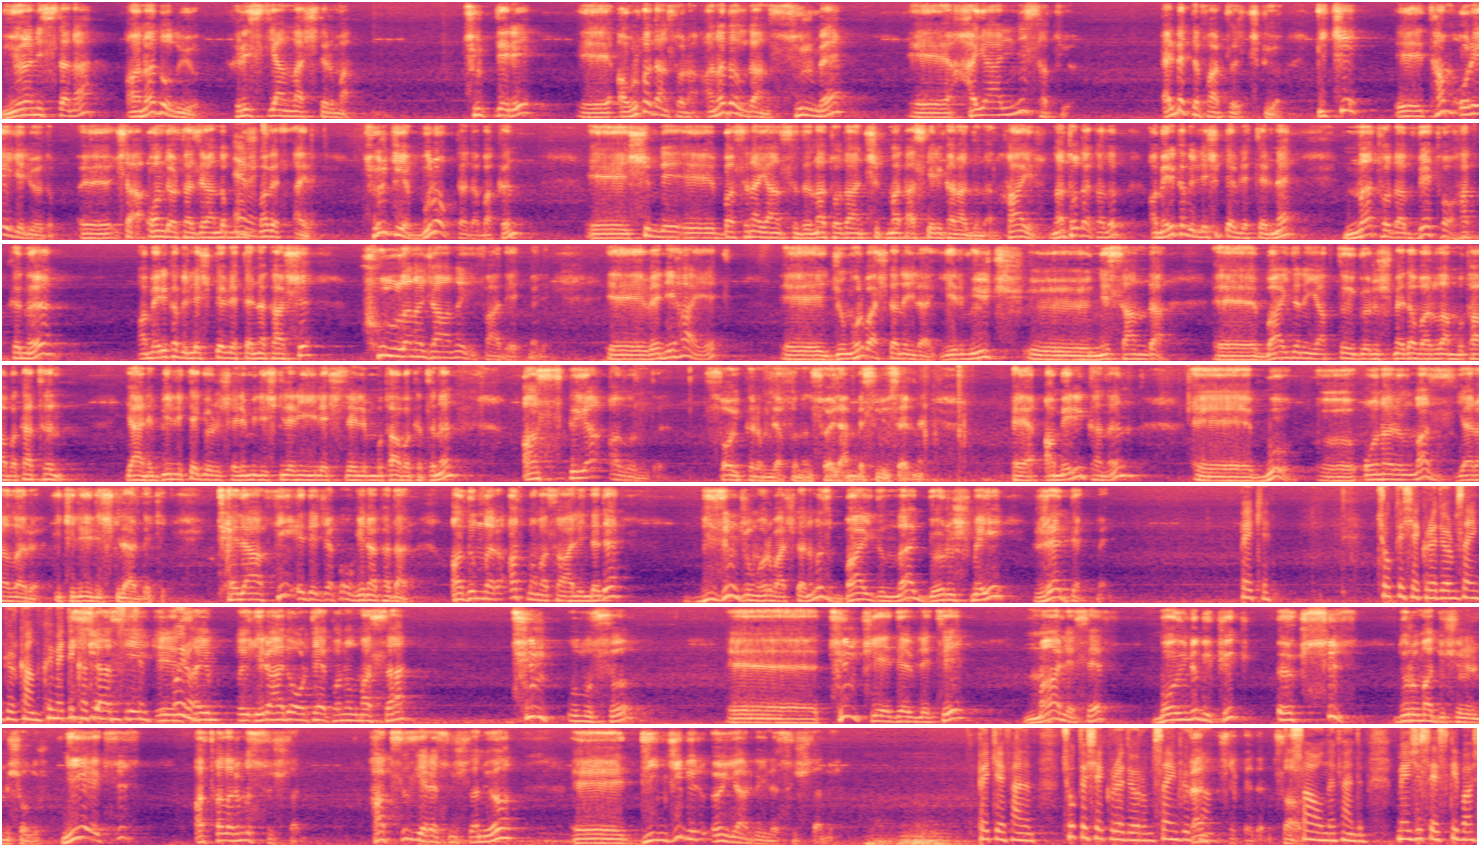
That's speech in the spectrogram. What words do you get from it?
Yunanistan'a Anadolu'yu Hristiyanlaştırma, Türkleri e, Avrupa'dan sonra Anadolu'dan sürme e, hayalini satıyor. Elbette farklı çıkıyor. İki, e, tam oraya geliyordum. E, işte 14 Haziran'da buluşma Evet. vesaire. Türkiye bu noktada bakın e, şimdi e, basına yansıdı NATO'dan çıkmak askeri kanadından. Hayır NATO'da kalıp Amerika Birleşik Devletleri'ne NATO'da veto hakkını Amerika Birleşik Devletleri'ne karşı kullanacağını ifade etmeli. Ee, ve nihayet e, Cumhurbaşkanıyla 23 e, Nisan'da e, Biden'ın yaptığı görüşmede varılan mutabakatın yani birlikte görüşelim, ilişkileri iyileştirelim mutabakatının askıya alındı. Soykırım lafının söylenmesi üzerine. E, Amerika'nın e, bu e, onarılmaz yaraları ikili ilişkilerdeki telafi edecek o güne kadar adımları atmaması halinde de bizim Cumhurbaşkanımız Biden'la görüşmeyi reddetmeli. Peki. Çok teşekkür ediyorum Sayın Gürkan. Kıymetli siyasi için. e, Buyurun. sayım, e, irade ortaya konulmazsa Türk ulusu e, Türkiye devleti maalesef boynu bükük öksüz duruma düşürülmüş olur. Niye öksüz? Atalarımız suçlanıyor. Haksız yere suçlanıyor. E, dinci bir ön yargıyla suçlanıyor. Peki efendim. Çok teşekkür ediyorum Sayın Gürkan. Ben teşekkür ederim. Sağ olun. Sağ olun efendim. Meclis eski baş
